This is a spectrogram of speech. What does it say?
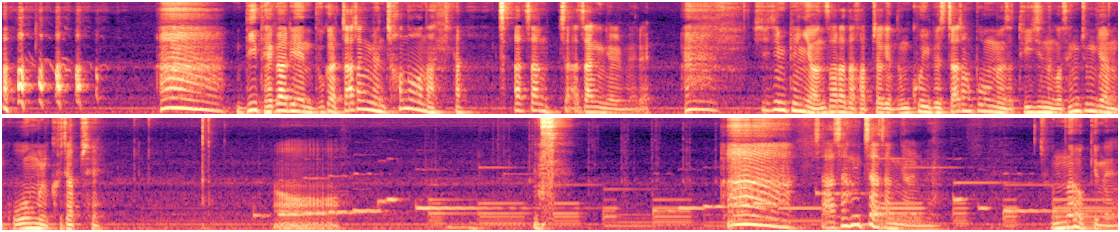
네 대가리엔 누가 짜장면 쳐넣어놨냐? 짜장 짜장 열매래. 시진핑이 연설하다 갑자기 눈코 입에서 짜장 뽑으면서 뒤지는 거 생중계하면 고어물 그 잡채. 어. 짜장 짜장 열매. 존나 웃기네.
